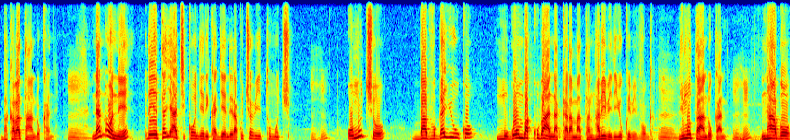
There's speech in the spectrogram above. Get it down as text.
bakabatandukanya. Mm. nanone leta yacu ikongera ikagendera ku cyo bita umuco. Umuco bavuga yuko mugomba kubana akaramata nka bibiri yuko ibivuga. Ntimutandukane ntabwo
